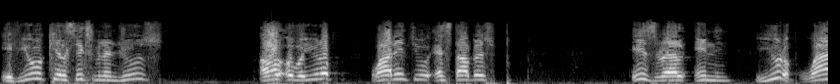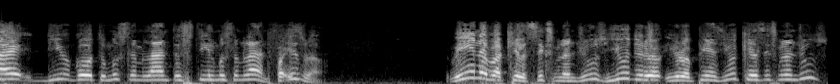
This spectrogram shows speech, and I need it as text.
if you kill six million Jews all over Europe, why didn't you establish Israel in Europe? Why do you go to Muslim land to steal Muslim land for Israel? We never killed six million Jews. You, the Europeans, you killed six million Jews.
